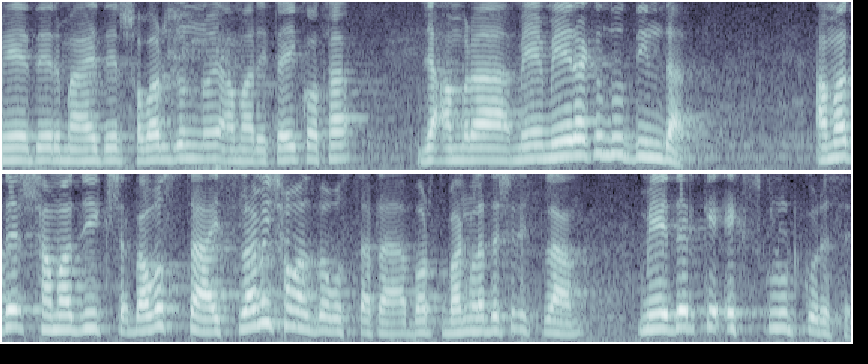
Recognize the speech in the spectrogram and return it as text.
মেয়েদের, মায়েদের সবার জন্যই আমার এটাই কথা যে আমরা মেয়ে, মেয়েরা কিন্তু দিনদার। আমাদের সামাজিক ব্যবস্থা, ইসলামী সমাজ ব্যবস্থাটা, বর্ত, বাংলাদেশের ইসলাম মেয়েদেরকে এক্সক্লুড করেছে।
